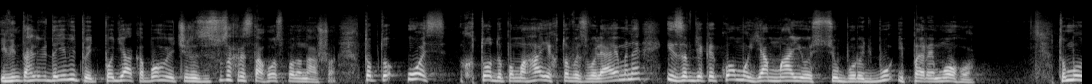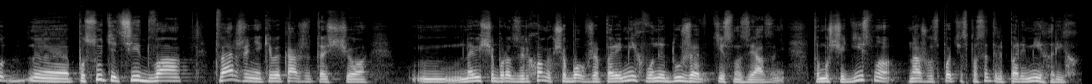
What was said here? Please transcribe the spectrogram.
І він далі віддає відповідь: подяка Богові через Ісуса Христа, Господа нашого. Тобто, ось хто допомагає, хто визволяє мене, і завдяки кому я маю ось цю боротьбу і перемогу. Тому, е, по суті, ці два твердження, які ви кажете, що навіщо боротися з гріхом, якщо Бог вже переміг, вони дуже тісно зв'язані. Тому що дійсно наш Господь і Спаситель переміг гріх,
